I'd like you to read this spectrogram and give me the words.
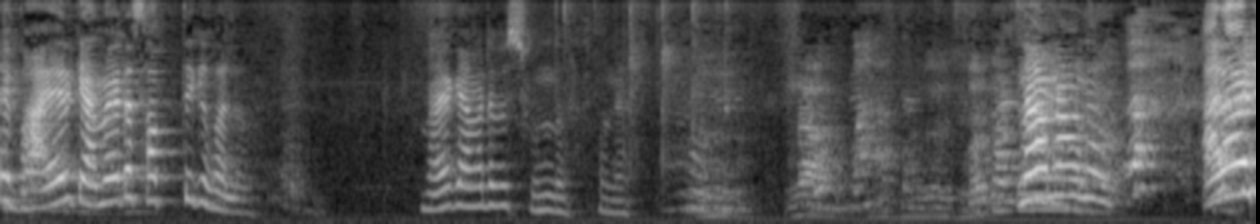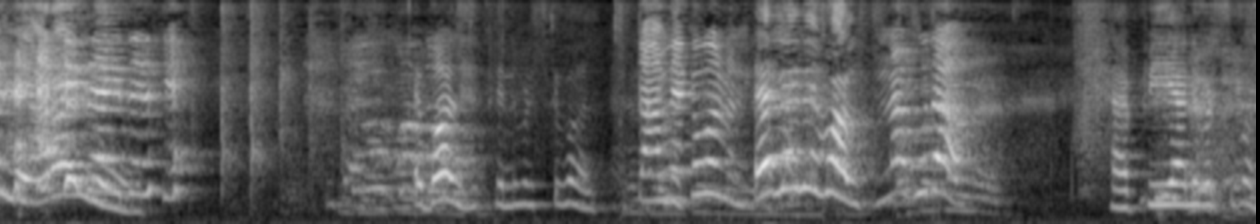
এই ভাইয়ের ক্যামেরাটা সব থেকে ভালো। ভাইয়ের ক্যামেরাটা বেশ সুন্দর মনে না না না। আড়াই নেই বল তিন মিনিট বল। তা আমি একে বলব নে বল। না বুদা হ্যাপি অ্যানিভার্সারি বল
